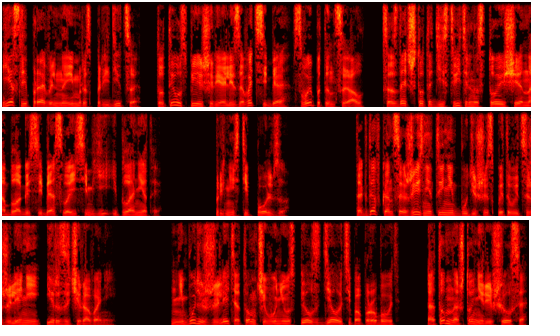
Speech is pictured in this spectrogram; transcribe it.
Если правильно им распорядиться, то ты успеешь реализовать себя, свой потенциал, создать что-то действительно стоящее на благо себя, своей семьи и планеты. Принести пользу. Тогда в конце жизни ты не будешь испытывать сожалений и разочарований. Не будешь жалеть о том, чего не успел сделать и попробовать, о том, на что не решился.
